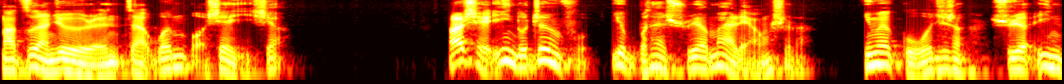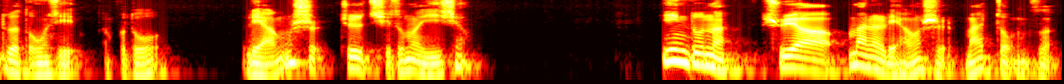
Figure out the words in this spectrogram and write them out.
那自然就有人在温饱线以下。而且印度政府又不太需要卖粮食了，因为国际上需要印度的东西不多，粮食就是其中的一项。印度呢需要卖了粮食买种子、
